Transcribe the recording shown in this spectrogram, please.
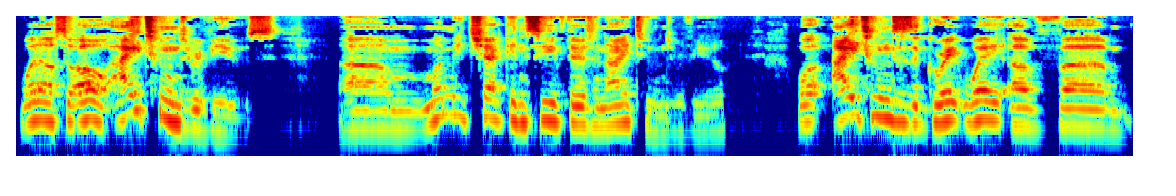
what else? Oh, iTunes reviews. Um, let me check and see if there's an iTunes review. Well, iTunes is a great way of um,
